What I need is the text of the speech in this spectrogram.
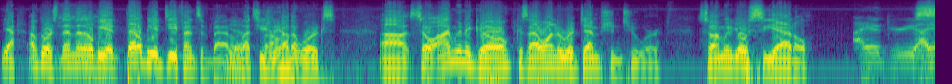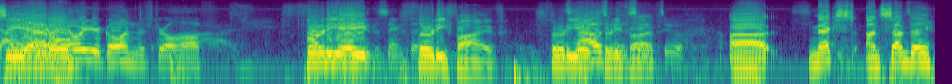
Yeah, of course. Then that'll be a that'll be a defensive battle. Yeah, That's usually wrong. how that works. Uh, so I'm gonna go because I want a redemption tour. So I'm gonna go Seattle. I agree. I, I, know, Seattle. I know where you're going, Mr. Ollhoff. 38 the same thing. 35. 38 I was gonna say it 35. too. Uh, next on Sunday,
